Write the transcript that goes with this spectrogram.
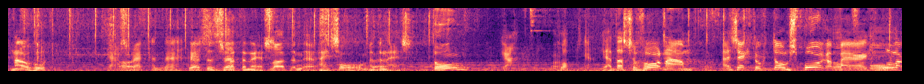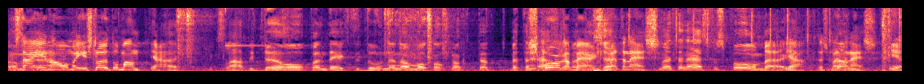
Nou goed. Ja, is met een... eh, Met een S. Z, Met een S. Met een S, Sporenberg. met een S. Toon? Ja, klopt, ja. Ja, dat is zijn voornaam. Hij zegt toch Toon Sporenberg. Toon Hoe lang sta je nou al met je sleutelman? Ja, ik sla die deur open en dicht te doen. En dan moet ik ook nog dat met een S... Sporenberg, Z- met een S. Met een S voor Sporenberg. Ja, dat is met Nou, een S. Hier.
